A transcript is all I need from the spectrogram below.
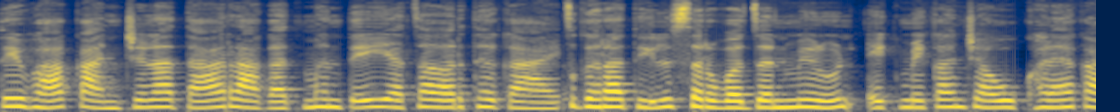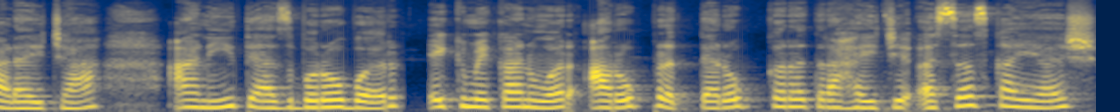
तेव्हा कांचनाता रागात म्हणते याचा अर्थ काय? घरातील सर्वजण मिळून एकमेकांच्या उखळ्या काढायच्या आणि त्याचबरोबर एकमेकांवर आरोप प्रत्यारोप करत राहायचे. असंच काय यश?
